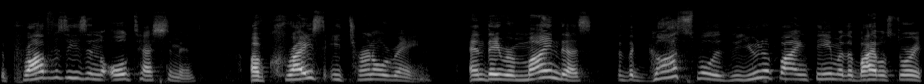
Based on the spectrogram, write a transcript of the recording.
the prophecies in the Old Testament of Christ's eternal reign. And they remind us that the gospel is the unifying theme of the Bible story.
